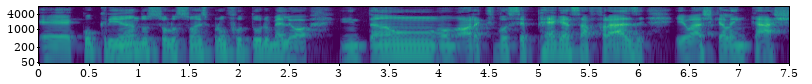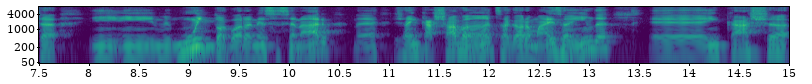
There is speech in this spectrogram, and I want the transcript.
é co-criando soluções para um futuro melhor. Então, a hora que você pega essa frase, eu acho que ela encaixa em, em, muito agora nesse cenário, né? Já encaixava antes, agora mais ainda, é, encaixa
